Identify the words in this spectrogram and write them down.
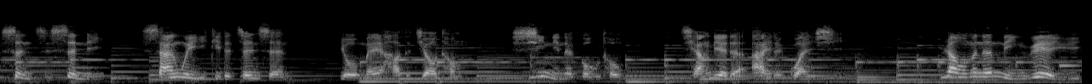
圣子、圣灵三位一体的真神有美好的交通，心灵的沟通。强烈的爱的关系，让我们能敏锐于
